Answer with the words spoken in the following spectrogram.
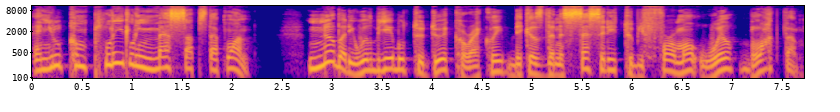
and you'll completely mess up step one. Nobody will be able to do it correctly because the necessity to be formal will block them.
